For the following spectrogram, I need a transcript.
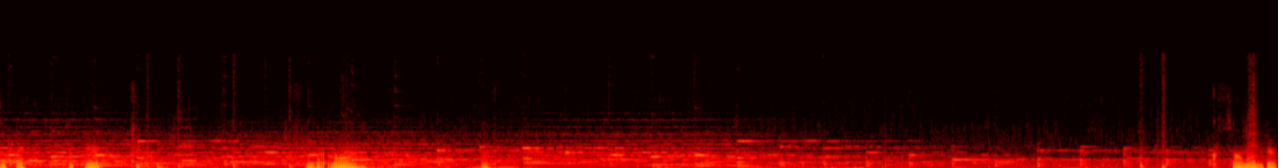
zıplaya zıplaya çıktı. Şöyle lan. Güzel. Kısalma biraz.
